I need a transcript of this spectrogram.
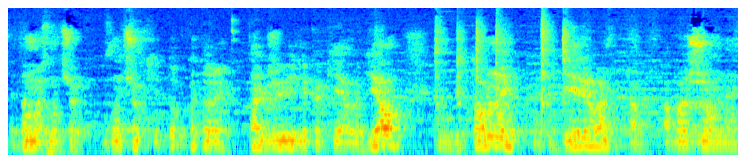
Это мой значок, значок YouTube, который также видели, как я его делал. Он бетонный, это дерево обожженное.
